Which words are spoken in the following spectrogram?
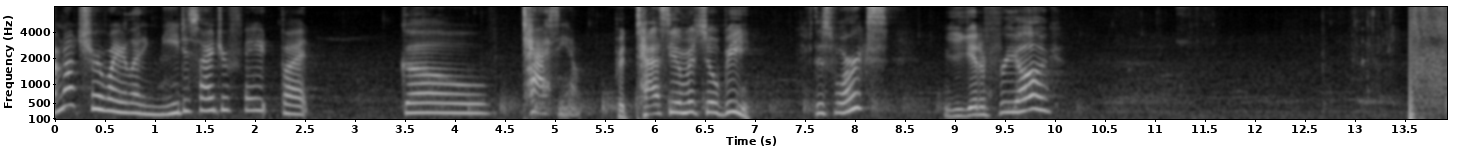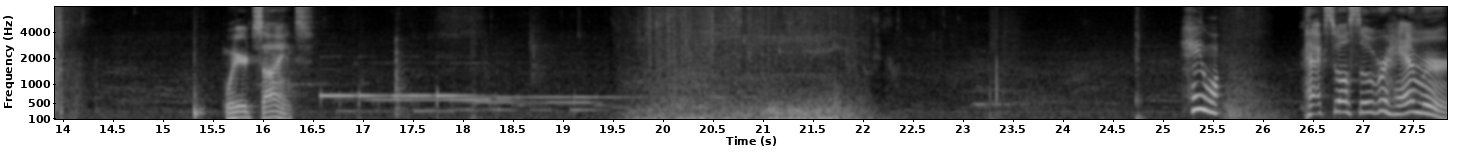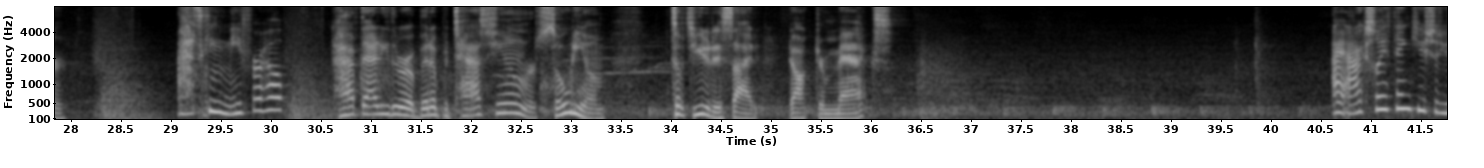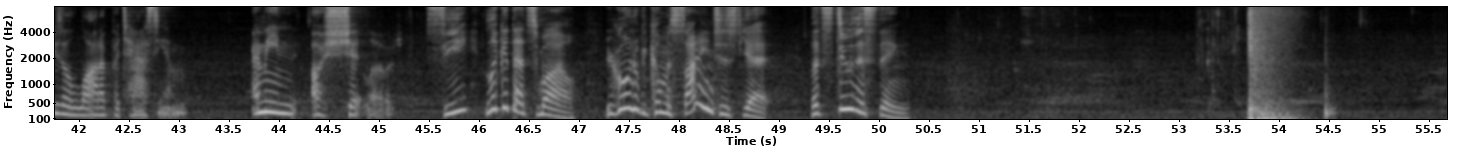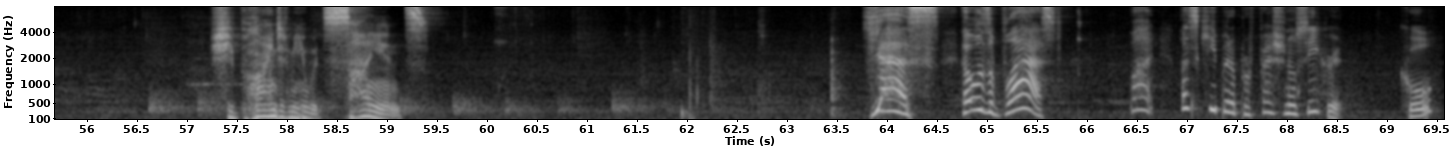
I'm not sure why you're letting me decide your fate, but go potassium. Potassium it shall be. If this works, you get a free hug. Weird science. Hey, Warren. Maxwell Silverhammer! Asking me for help? I have to add either a bit of potassium or sodium. It's up to you to decide, Dr. Max. I actually think you should use a lot of potassium. I mean, a shitload. See? Look at that smile. You're going to become a scientist yet. Let's do this thing. She blinded me with science. Yes! That was a blast! But let's keep it a professional secret. Cool?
